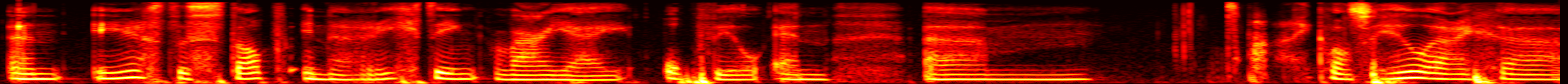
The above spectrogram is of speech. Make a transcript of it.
Een eerste stap in de richting waar jij op wil. En um, ik was heel erg uh,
